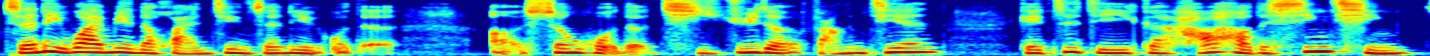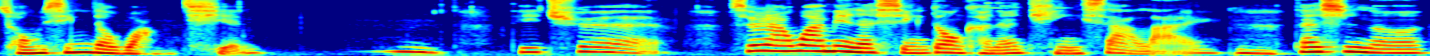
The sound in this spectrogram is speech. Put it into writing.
整理外面的环境，整理我的呃生活的起居的房间，给自己一个好好的心情，重新的往前。嗯，的确，虽然外面的行动可能停下来，嗯，但是呢，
